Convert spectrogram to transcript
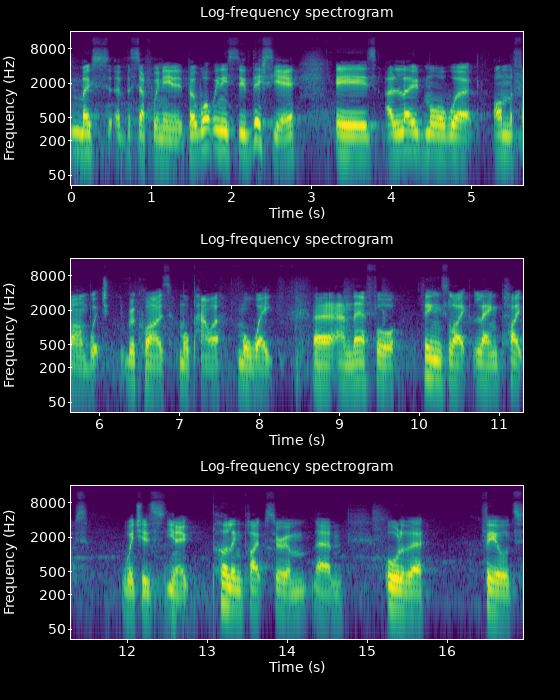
most of the stuff we needed. But what we need to do this year is a load more work on the farm, which requires more power, more weight, uh, and therefore things like laying pipes, which is you know pulling pipes through um, all of the fields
